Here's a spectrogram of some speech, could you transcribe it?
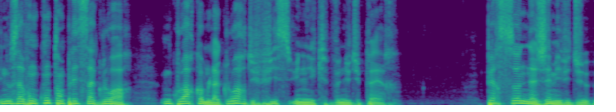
et nous avons contemplé sa gloire, une gloire comme la gloire du Fils unique venu du Père. Personne n'a jamais vu Dieu.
